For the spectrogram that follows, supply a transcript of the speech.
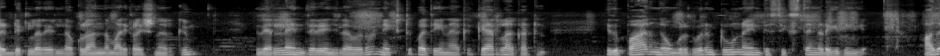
ரெட்டு கலர் எல்லோ கலர் அந்த மாதிரி கலெக்ஷன் இருக்குது இதெல்லாம் இந்த ரேஞ்சில் வரும். நெக்ஸ்ட்டு பார்த்தீங்கன்னாக்கா கேரளா காட்டன் இது பாருங்கள் உங்களுக்கு வெறும் டூ நைன்ட்டி சிக்ஸ் தான் கிடைக்குது இங்கே. அது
